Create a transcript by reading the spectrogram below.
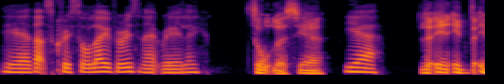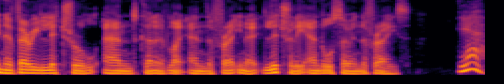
Yeah, that's Chris all over, isn't it, really? Thoughtless, yeah. Yeah. In, in, in a very literal and kind of like, and the phrase, you know, literally and also in the phrase. Yeah,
